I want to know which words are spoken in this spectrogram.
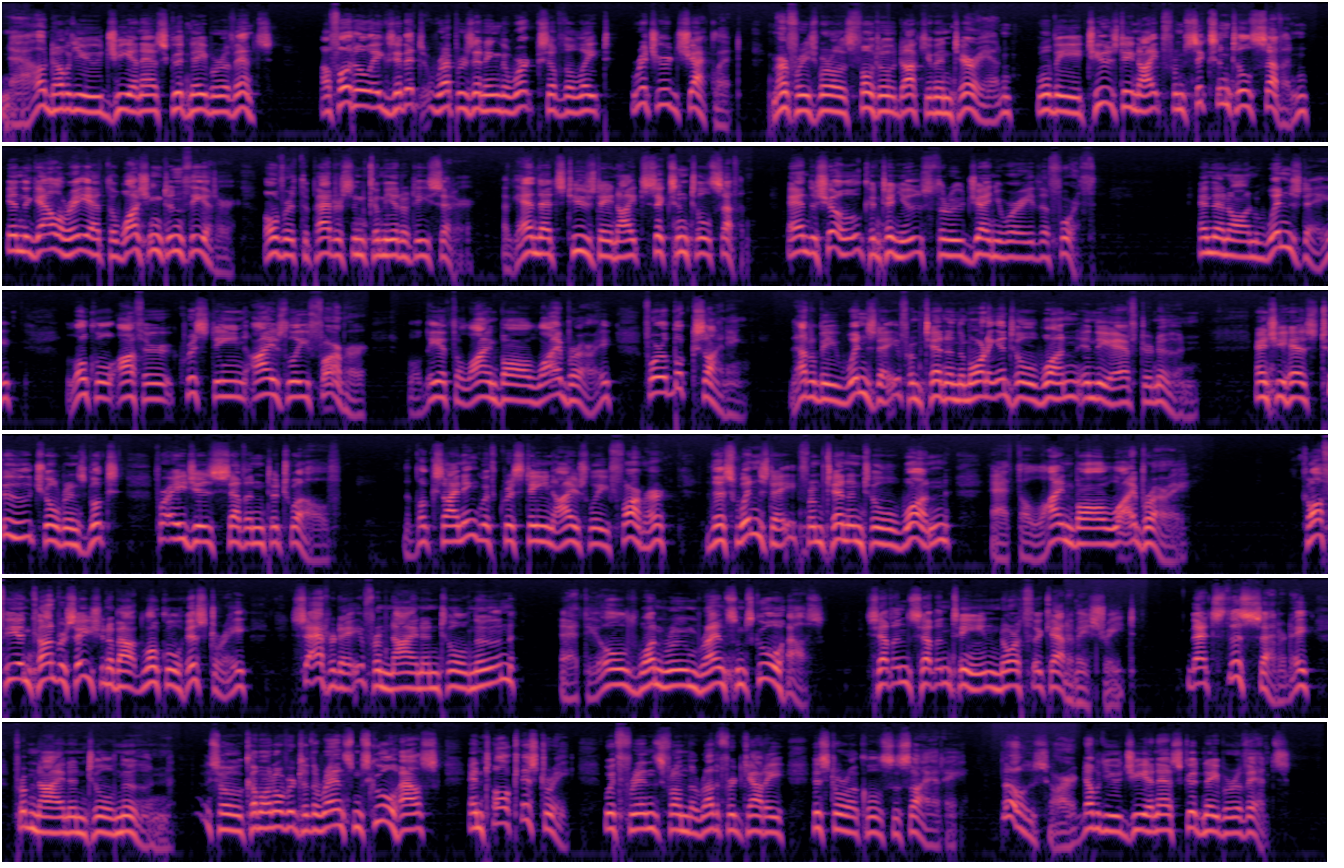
Now, WGNS Good Neighbor Events. A photo exhibit representing the works of the late Richard Shacklett, Murfreesboro's photo documentarian, will be Tuesday night from 6 until 7 in the gallery at the Washington Theater over at the Patterson Community Center. Again, that's Tuesday night, 6 until 7. And the show continues through January the 4th. And then on Wednesday, local author Christine Isley Farmer will be at the Linebaugh Library for a book signing. That'll be Wednesday from 10 in the morning until 1 in the afternoon. And she has two children's books for ages 7 to 12. The book signing with Christine Isley Farmer this Wednesday from 10 until 1 at the Linebaugh Library. Coffee and conversation about local history Saturday from 9 until noon at the old one room Ransom Schoolhouse, 717 North Academy Street. That's this Saturday from 9 until noon. So come on over to the Ransom Schoolhouse and talk history with friends from the Rutherford County Historical Society. Those are WGNS Good Neighbor events.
